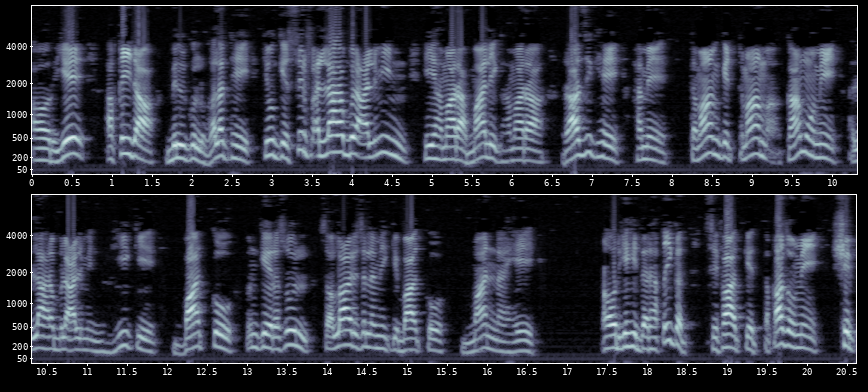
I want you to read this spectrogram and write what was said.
اور یہ عقیدہ بالکل غلط ہے، کیونکہ صرف اللہ رب العالمین ہی ہمارا مالک، ہمارا رازق ہے، ہمیں تمام کے تمام کاموں میں اللہ رب العالمین ہی کے بات کو، ان کے رسول صلی اللہ علیہ وسلم کی بات کو ماننا ہے۔ اور یہی در حقیقت صفات کے تقاضوں میں شرک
